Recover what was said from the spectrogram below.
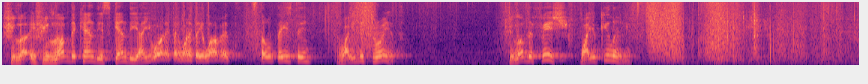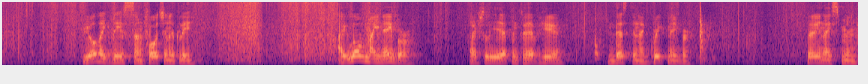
If you, if you love the candy, it's candy. I want it, I want it, I love it. It's so tasty. Why you destroy it? If you love the fish, why you killing it? We all like this, unfortunately. I love my neighbor. Actually, I happen to have here in Destin a great neighbor. Very nice man.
